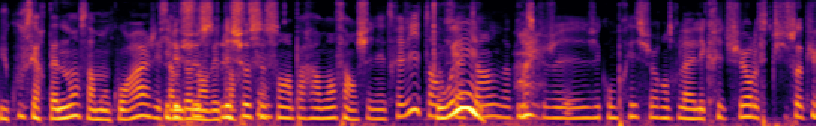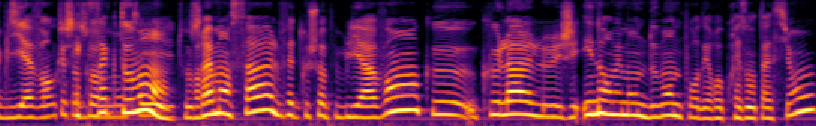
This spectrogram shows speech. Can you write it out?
du coup certainement ça m'encourage et ça me donne envie de Les choses se sont apparemment enfin, enchaînées très vite, en oui. fait, hein, d'après ce que j'ai compris sur entre l'écriture, le fait que tu sois publié avant, que ce Exactement, soit tout vraiment ça. le fait que je sois publié avant, que, que là j'ai énormément de demandes pour des représentations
